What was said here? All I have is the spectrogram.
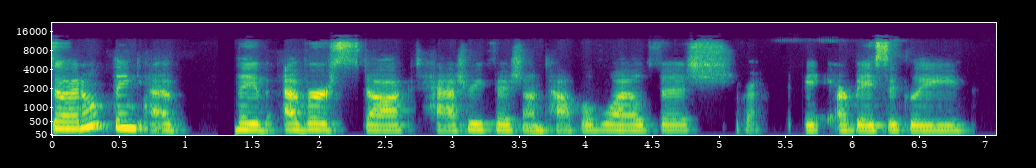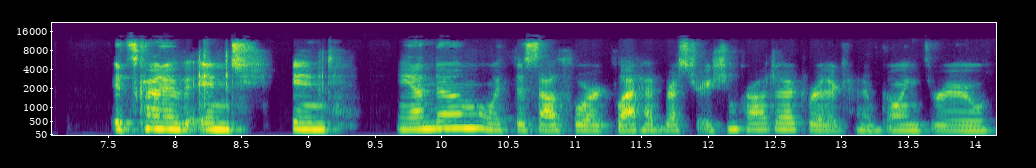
so i don't think uh, they've ever stocked hatchery fish on top of wild fish Okay. they are basically it's kind of in in tandem with the south fork flathead restoration project where they're kind of going through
